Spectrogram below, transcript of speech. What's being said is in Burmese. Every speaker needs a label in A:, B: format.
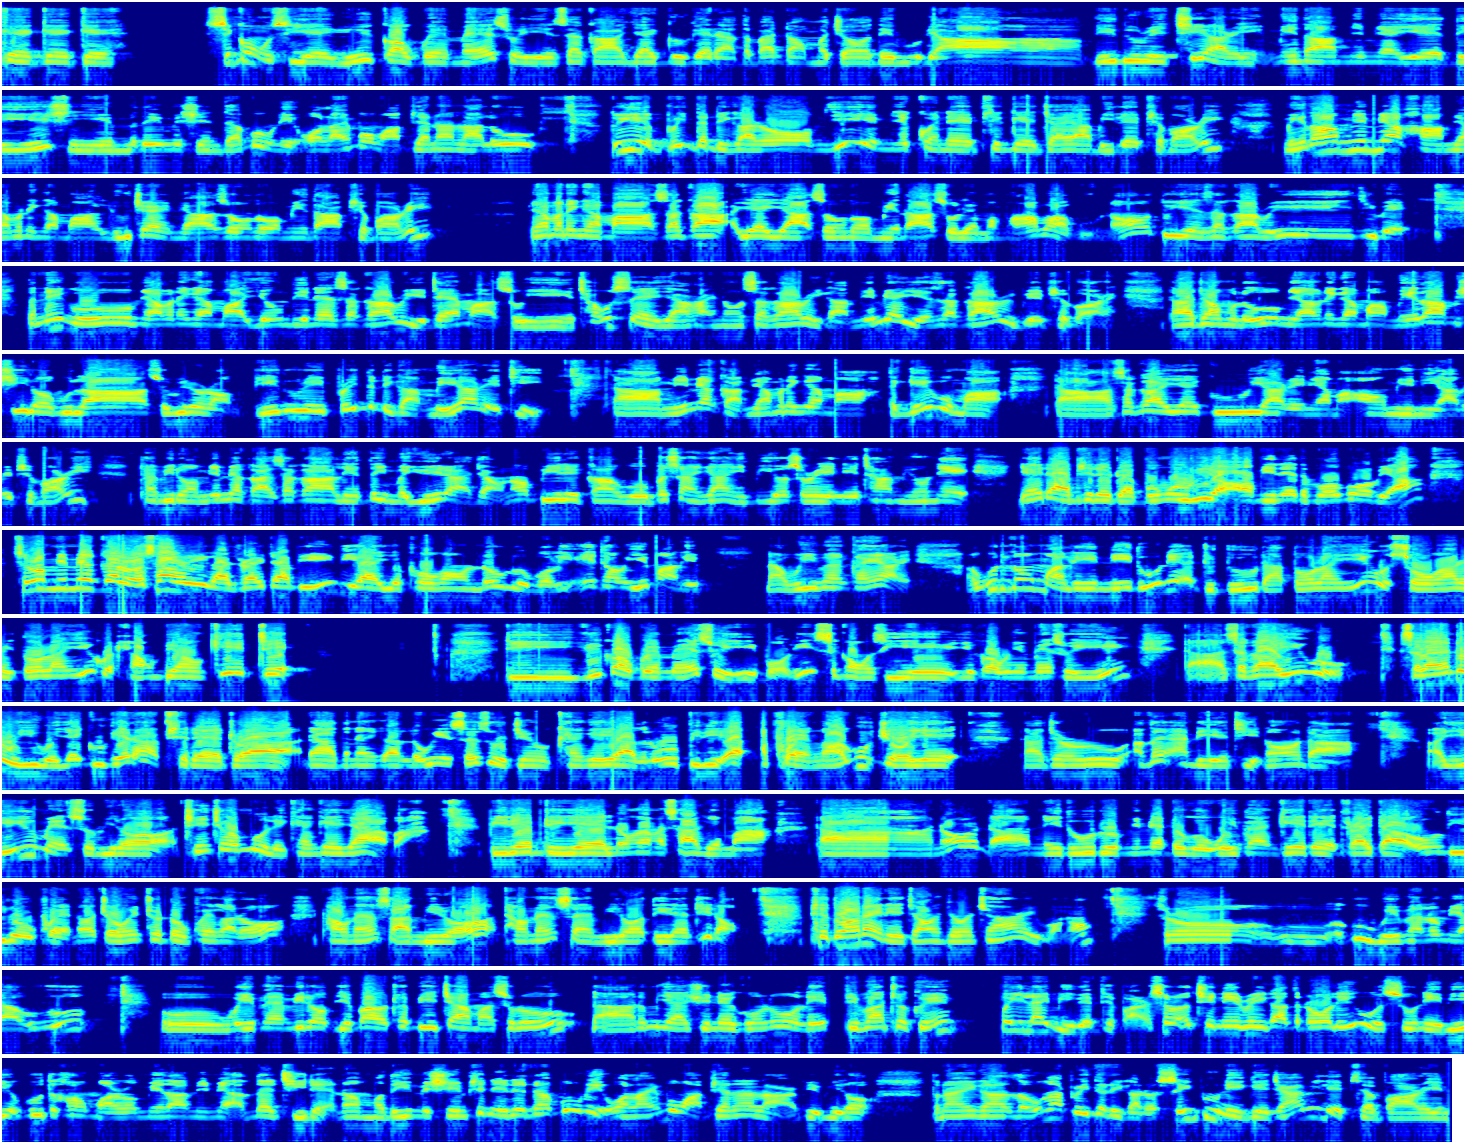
A: ကဲကဲကဲစစ်ကောင်စီရဲ့ရွေးကောက်ပွဲမဲဆိုရင်ဇက်ကားရိုက်ကူးခဲ့တာတပတ်တောင်မကျော်သေးဘူးဗျာပြည်သူတွေချစ်ရရင်မင်းသားမြင့်မြတ်ရဲ့ဒီရေးရှင်ရင်မသိမရှင်ဓာတ်ပုံတွေ online ပေါ်မှာပြန်လာလို့သူရဲ့ပရိသတ်တွေကတော့မြည့်ရမြက်ခွင့်နဲ့ဖြစ်ခဲ့ကြရပြီလေဖြစ်ပါရီမင်းသားမြင့်မြတ်ဟာမြန်မာနိုင်ငံမှာလူကြိုက်အများဆုံးသောမင်းသားဖြစ်ပါရီမြန်မာနိုင်ငံမှာဇက်ကားအယက်ရဆုံးသောမင်းသားဆိုလည်းမမှားပါဘူးเนาะသူရဲ့ဇက်ကားတွေကြီးပဲ ဒီနေ့ကိုမြန်မာနိုင်ငံမှာယုံတည်တဲ့ဇကားတွေတဲမှာဆိုရင်60ရာခိုင်နှုန်းဇကားတွေကမြင့်မြတ်ရဲ့ဇကားတွေပဲဖြစ်ပါတယ်။ဒါကြောင့်မလို့မြန်မာနိုင်ငံမှာမေးသားမရှိတော့ဘူးလားဆိုပြီးတော့ပြည်သူတွေပြည်သက်တွေကမေးရတဲ့အထိဒါမြင့်မြတ်ကမြန်မာနိုင်ငံမှာတကယ်ကိုမှ ဒါဇကားရိုက်ကူးရတဲ့နေရာမှာအောင်မြင်နေရပြီဖြစ်ပါတယ်။ထပ်ပြီးတော့မြင့်မြတ်ကဇကားလေးသိမ့်မရွေးတာကြောင့်เนาะပြည်တဲ့ကောက်ကိုပတ်စံရရင်ပြီးရောဆိုတဲ့အနေအထားမျိုးနဲ့ရိုက်တာဖြစ်တဲ့အတွက်ပုံမူပြီးတော့အောင်မြင်တဲ့သဘောပေါ့ဗျာ။ ဆိုတော့မြင့်မြတ်ကတော့အစကလေးကဒရိုက်တာပြည်ဒီကရဖိုးကောင်လှုပ်လို့ပေါ့လေအိမ်ထောင်ရေးမှလေးဒါဝီဗန်ခံရတယ်အခုဒီကောင်မှလေးနေသူနဲ့အတူတူဒါဒေါ်လာရေးကိုစော်ကားတယ်ဒေါ်လာရေးကိုလောင်ပြောင်ခဲ့တဲ့ ဒီရွေးကောက်ပွဲမဲဆိုရေးပေါ့လေစကောင်စီရဲ့ရွေးကောက်ပွဲမဲဆိုရေးဒါစကားကြီးကိုဇလန်တို့ကြီးကိုရိုက်ကူခဲ့တာဖြစ်တဲ့အတွက်ဒါတနိုင်ငံလုံးရဲ့ဆက်ဆိုခြင်းကိုခံခဲ့ရသလို PDF အဖွဲ့၅ခုကျော်ရဲ့ဒါကျွန်တော်တို့အသက်အန္တရာယ်အထိเนาะဒါအရေးယူမယ်ဆိုပြီးတော့ချင်းချောက်မှုတွေခံခဲ့ရပါ PDF တွေရဲ့လုံငန်းမစခင်မှာဒါเนาะဒါနေသူတို့မြင့်မြတ်တို့ကိုဝေဖန်ခဲ့တဲ့ driver အုံးသီးတို့ဖွဲ့เนาะကျော်ဝင်းထွတ်တို့ဖွဲ့ကတော့ထောင်နှန်းဆန်ပြီးတော့ထောင်နှန်းဆန်ပြီးတော့တည်တံထိတော့ဖြစ်သွားနိုင်တဲ့အကြောင်းကျွန်တော်ကြားရတယ်ပေါ့နော်ဆိုတော့ဟိုအခုဝေဖန်လို့မရဘူးဟိုဝေဖန်ပြီးတော့ပြပကိုထွက်ပြေးကြမှာဆိုလို့ဒါတို့မရရှင်တွေအကုန်လုံးကိုလေပြပထွက်ခွင့် ပိတ်လိုက်ပြီပဲဖြစ်ပါတယ်ဆိုတော့အခြေအနေတွေကတော်တော်လေးကိုစိုးနေပြီအခုတစ်ခေါက်မှာတော့မင်းသားမြင့်မြတ်အသက်ကြီးတဲ့နော်မသိမရှင်ဖြစ်နေတဲ့ဓာတ်ပုံတွေ online ပေါ်မှာပြန်လာလာဖြစ်ပြီးတော့တနင်္ဂနွေကလုံးဝပြည်သက်တွေကတော့စိတ်ပူနေကြကြပြီလေဖြစ်ပါတယ်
